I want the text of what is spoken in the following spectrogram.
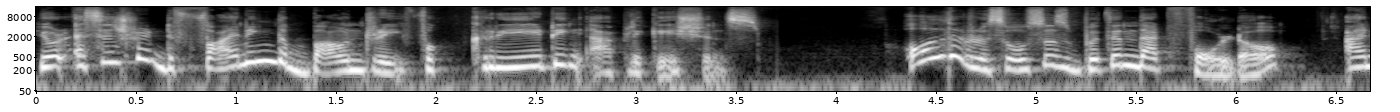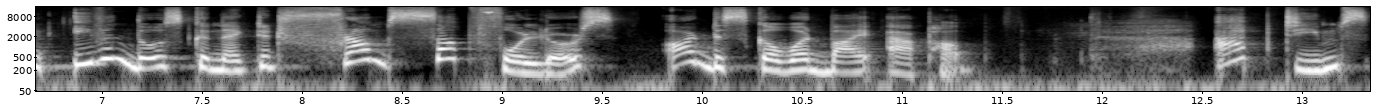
you're essentially defining the boundary for creating applications. All the resources within that folder and even those connected from subfolders are discovered by App Hub. App teams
